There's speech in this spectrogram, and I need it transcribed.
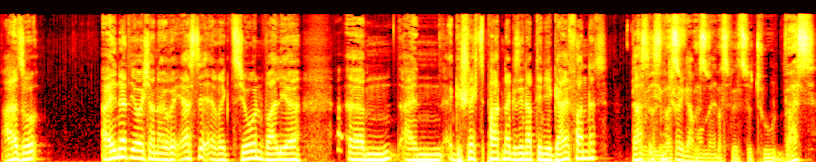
Also erinnert ihr euch an eure erste Erektion, weil ihr ähm, einen Geschlechtspartner gesehen habt, den ihr geil fandet? Das ist ein was, was, Trigger-Moment. was willst du tun? Was?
